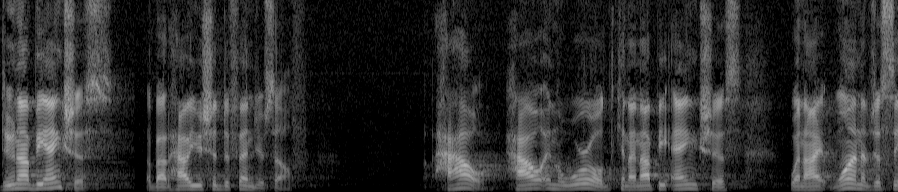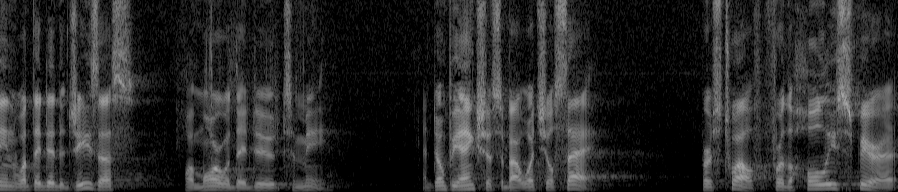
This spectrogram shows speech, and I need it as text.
do not be anxious about how you should defend yourself. How? How in the world can I not be anxious when I, one, have just seen what they did to Jesus? What more would they do to me? And don't be anxious about what you'll say. Verse 12 For the Holy Spirit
